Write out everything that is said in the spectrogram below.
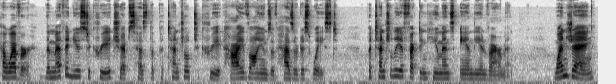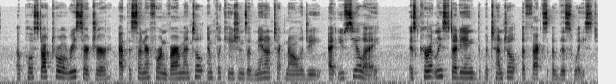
However, the method used to create chips has the potential to create high volumes of hazardous waste, potentially affecting humans and the environment. Wen Jiang, a postdoctoral researcher at the Center for Environmental Implications of Nanotechnology at UCLA, is currently studying the potential effects of this waste.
